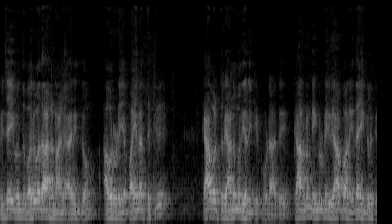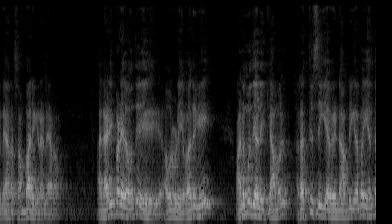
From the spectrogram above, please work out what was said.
விஜய் வந்து வருவதாக நாங்கள் அறிந்தோம். அவருடைய பயணத்துக்கு காவல்துறை அனுமதி அளிக்கக்கூடாது காரணம் எங்களுடைய வியாபாரம் இதான் எங்களுக்கு நேரம் சம்பாதிக்கிற நேரம். அதன் அடிப்படையில் வந்து அவருடைய வருகை அனுமதி அளிக்காமல் ரத்து செய்ய வேண்டும் அப்படிங்கிற மாதிரி எந்த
